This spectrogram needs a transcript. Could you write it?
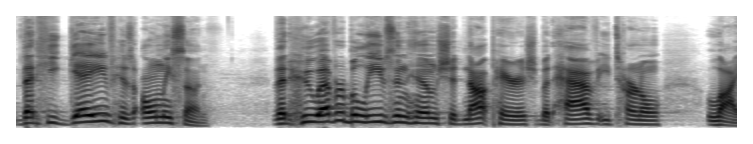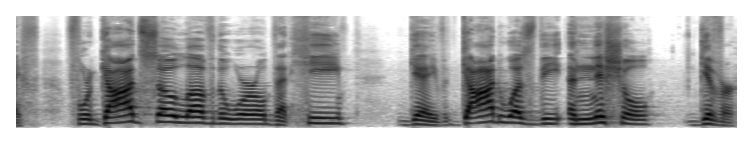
that he gave his only son, that whoever believes in him should not perish but have eternal life. For God so loved the world that he gave. God was the initial giver.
